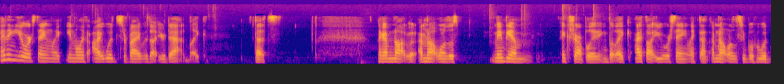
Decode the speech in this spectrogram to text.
i think you were saying like you know like i would survive without your dad. Like that's like i'm not i'm not one of those maybe i'm extrapolating but like i thought you were saying like that i'm not one of those people who would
